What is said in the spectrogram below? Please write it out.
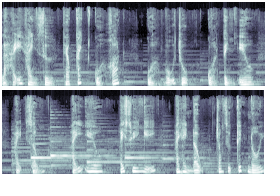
là hãy hành xử theo cách của gót của vũ trụ, của tình yêu. Hãy sống, hãy yêu, hãy suy nghĩ hãy hành động trong sự kết nối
